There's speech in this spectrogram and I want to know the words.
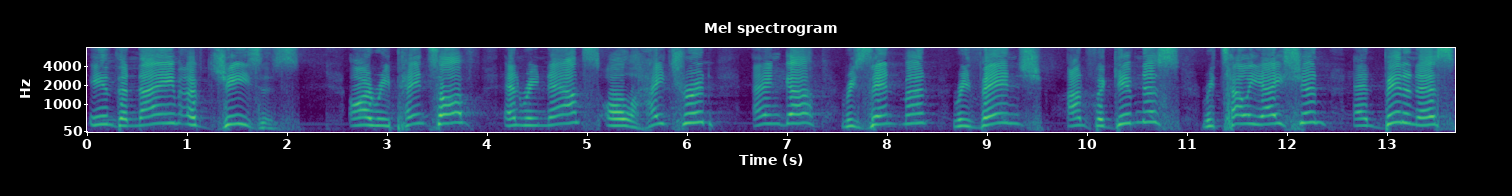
in the name of Jesus. I repent of and renounce all hatred, anger, resentment, revenge, unforgiveness, retaliation, and bitterness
